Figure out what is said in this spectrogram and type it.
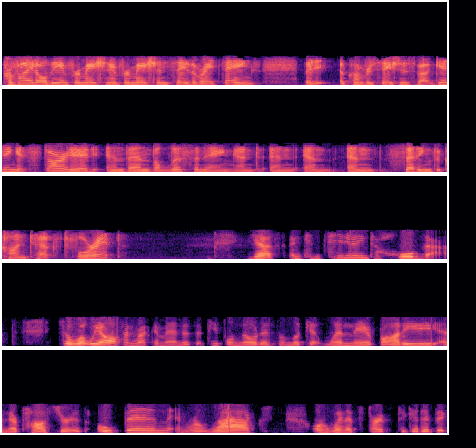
provide all the information, information, say the right things, but a conversation is about getting it started and then the listening and and and and setting the context for it. Yes, and continuing to hold that. So what we often recommend is that people notice and look at when their body and their posture is open and relaxed or when it starts to get a bit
